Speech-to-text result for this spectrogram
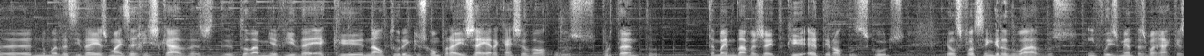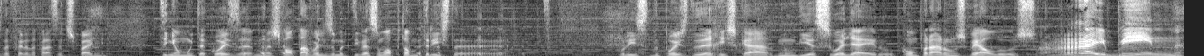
eh, numa das ideias mais arriscadas de toda a minha vida. É que na altura em que os comprei já era caixa de óculos, portanto também me dava jeito que, a ter óculos escuros, eles fossem graduados. Infelizmente, as barracas da Feira da Praça de Espanha tinham muita coisa, mas faltava-lhes uma que tivesse um optometrista. Por isso, depois de arriscar num dia soalheiro comprar uns belos Ray-Ban,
